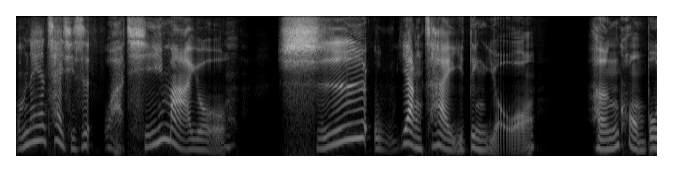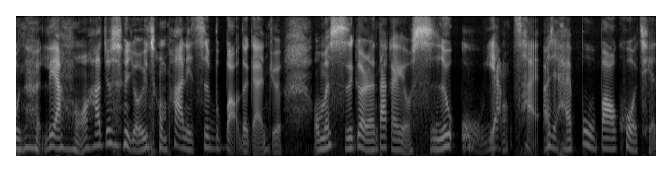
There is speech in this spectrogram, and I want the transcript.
我们那些菜其实哇，起码有十五样菜一定有哦。很恐怖的 量哦，它就是有一种怕你吃不饱的感觉。我们十个人大概有十五样菜，而且还不包括前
